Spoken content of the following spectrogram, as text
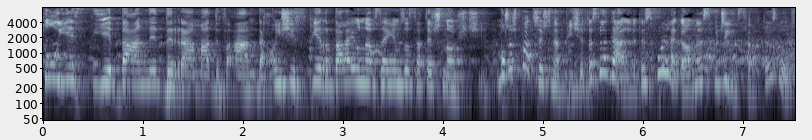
Tu jest jebany dramat w Andach. Oni się wpierdalają nawzajem z ostateczności. Możesz patrzeć na pisie, to jest legalne, to jest full legal, ona jest w jeansach, to jest luz.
